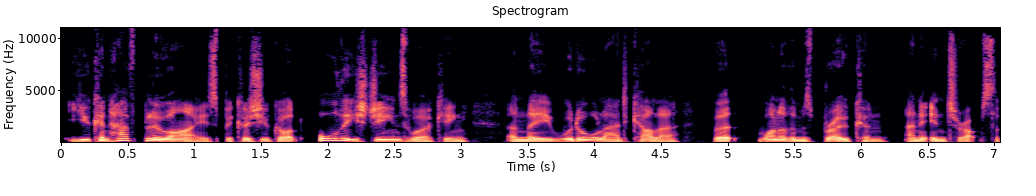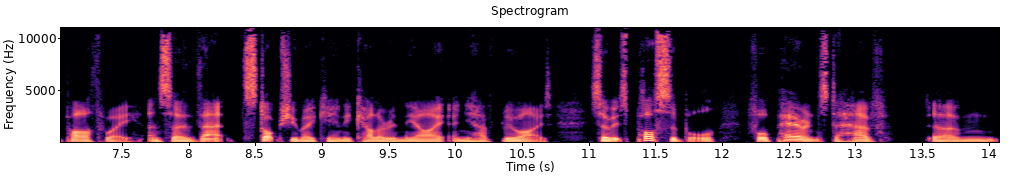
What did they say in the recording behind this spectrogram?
you can have blue eyes because you've got all these genes working and they would all add colour, but one of them's broken and it interrupts the pathway. And so that stops you making any colour in the eye and you have blue eyes. So it's possible for parents to have um,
